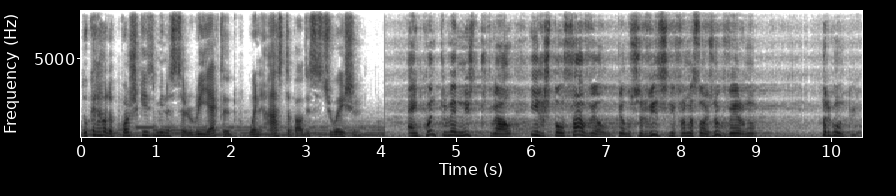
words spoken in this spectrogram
Look at how the Portuguese minister reacted when asked about this situation. Enquanto Primeiro-Ministro de Portugal e responsável pelos serviços de informações no governo, pergunto-lhe:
